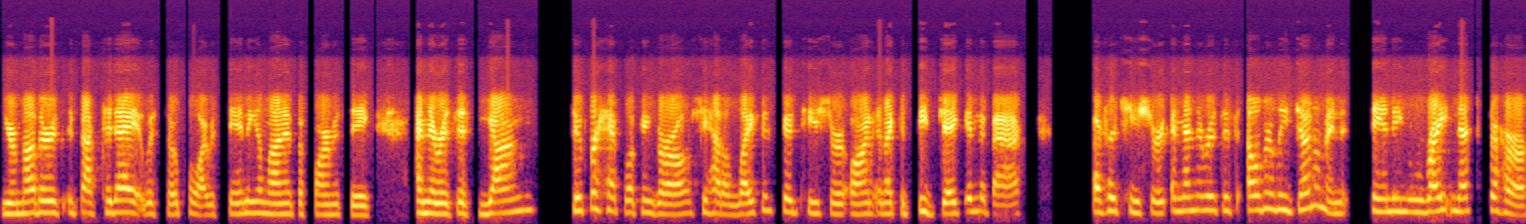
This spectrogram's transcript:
your mothers. In fact, today it was so cool. I was standing in line at the pharmacy and there was this young, super hip looking girl. She had a Life is Good t shirt on, and I could see Jake in the back of her t shirt. And then there was this elderly gentleman standing right next to her,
